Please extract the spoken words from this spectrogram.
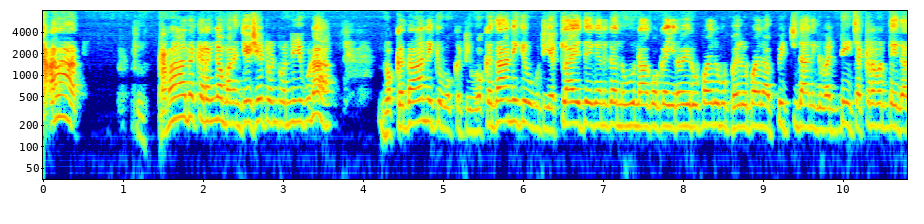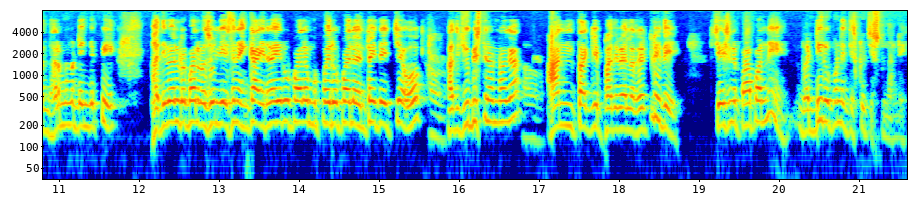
చాలా ప్రమాదకరంగా మనం చేసేటువంటివన్నీ కూడా ఒకదానికి ఒకటి ఒకదానికి ఒకటి. ఎట్లా అయితే కనుక నువ్వు నాకు ఒక ఇరవై రూపాయలు ముప్పై రూపాయలు అప్పిచ్చి దానికి వడ్డీ చక్రవర్తి దాని ధర్మం వడ్డీ అని చెప్పి పదివేల రూపాయలు వసూలు చేసిన ఇంకా ఇరవై రూపాయలు ముప్పై రూపాయలు ఎంతైతే ఇచ్చావో అది చూపిస్తూనే ఉన్నావుగా అంతకి పదివేల రెట్లు ఇది. చేసిన పాపాన్ని వడ్డీ రూపంలో తీసుకొచ్చిస్తుందండి.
